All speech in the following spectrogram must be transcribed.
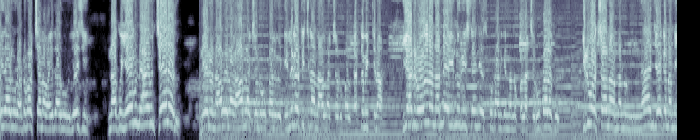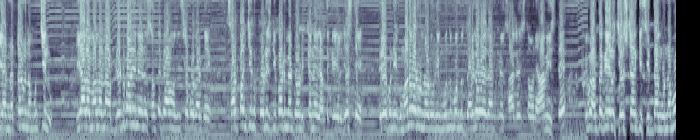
ఐదారుగురు అటు పక్షాన ఐదారుగురు చేసి నాకు ఏం న్యాయం చేయలేదు. నేను నాలుగు వేల ఆరు లక్షల రూపాయలు పెట్టి ఇల్లు కట్టించిన నాలుగు లక్షల రూపాయలు కట్నం ఇచ్చిన. ఇలాంటి రోజున నన్నే ఇల్లు రిజిస్టర్ చేసుకోవడానికి నన్ను ఒక లక్ష రూపాయలకు ఇరువక్షాన నన్ను న్యాయం చేయక నన్ను ఇవాళ నట్టరుగున ముంచిల్లు ఇవాళ మళ్ళీ నా బ్లడ్ బాడీ నేను సొంత గ్రామం తీసుకుపోదంటే సర్పంచ్ పోలీస్ డిపార్ట్మెంట్ వాళ్ళు ఇక్కడనే అంతక్రియలు చేస్తే రేపు నీకు మనవడు ఉన్నాడు నీకు ముందు ముందు జరగబోయేదానికి మేము సహకరిస్తామని హామీ ఇస్తే ఇప్పుడు అంత్యక్రియలు చేయడానికి సిద్ధంగా ఉన్నాము.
